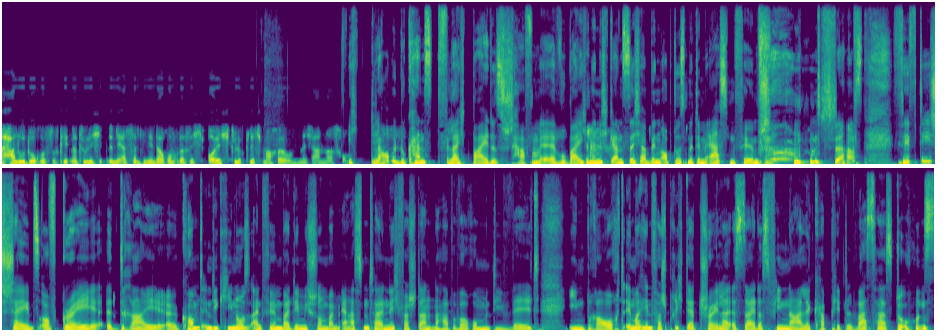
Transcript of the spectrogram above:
Hallo Doris, es geht natürlich in erster Linie darum, dass ich euch glücklich mache und nicht andersrum. Ich glaube, du kannst vielleicht beides schaffen, äh, wobei ich mir nicht ganz sicher bin, ob du es mit dem ersten Film schon schaffst. Fifty Shades of Grey 3 äh, äh, kommt in die Kinos, ein Film, bei dem ich schon beim ersten Teil nicht verstanden habe, warum die Welt ihn braucht. Immerhin verspricht der Trailer, es sei das finale Kapitel. Was hast du uns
